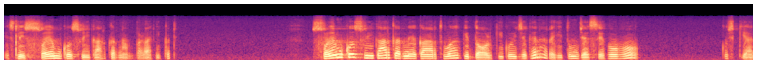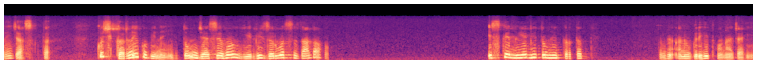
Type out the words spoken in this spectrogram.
इसलिए स्वयं को स्वीकार करना बड़ा ही कठिन। स्वयं को स्वीकार करने का अर्थ हुआ कि दौड़ की कोई जगह ना रही। तुम जैसे हो हो कुछ किया नहीं जा सकता। कुछ करने को भी नहीं। तुम जैसे हो, ये भी ज़रूरत से ज़्यादा हो। इसके लिए भी तुम्हें कृतज्ञ, तुम्हें अनुग्रहित होना चाहिए।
